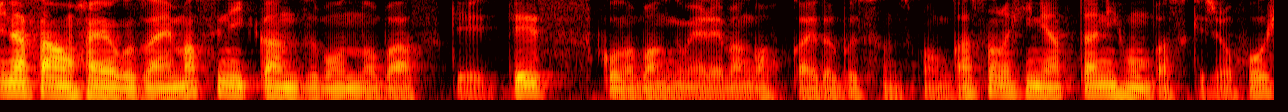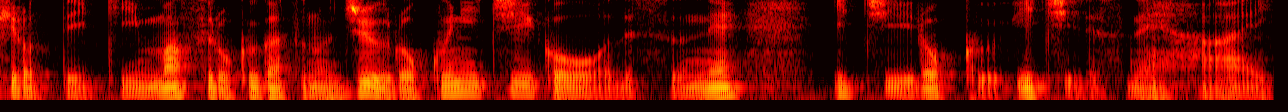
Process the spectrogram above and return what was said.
皆さんおはようございます。日刊ズボンのバスケです。この番組はレバンが北海道ブースのズボンがその日にあった日本バスケ情報を拾っていきます。6月の16日以降ですね。161ですね。はい。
